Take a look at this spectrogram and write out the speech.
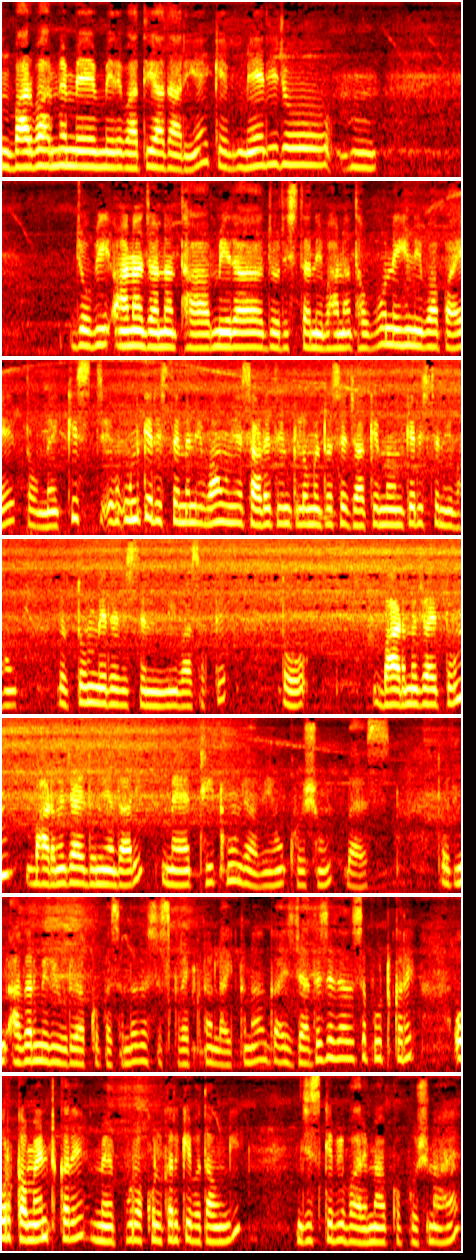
बार बार में मैं मेरी बात याद आ रही है कि मेरी जो हम्म, जो भी आना जाना था, मेरा जो रिश्ता निभाना था, वो नहीं निभा पाए तो मैं किस उनके रिश्ते में निभाऊँ? या साढ़े तीन किलोमीटर से जाके मैं उनके रिश्ते निभाऊँ, जब तुम मेरे रिश्ते नहीं निभा सकते? तो भाड़ में जाए तुम, भाड़ में जाए दुनियादारी, मैं ठीक हूँ जा भी हूँ, खुश हूँ, बस। तो अगर मेरी वीडियो आपको पसंद है तो सब्सक्राइब करना, लाइक करना गाइस ज़्यादा से ज़्यादा सपोर्ट करें और कमेंट करें, मैं पूरा खुल करके बताऊँगी, जिसके भी बारे में आपको पूछना है,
